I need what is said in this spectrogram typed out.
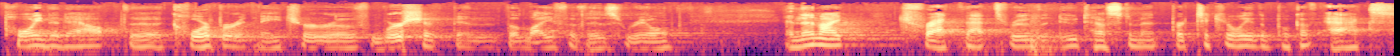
pointed out the corporate nature of worship in the life of Israel. And then I tracked that through the New Testament, particularly the book of Acts,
